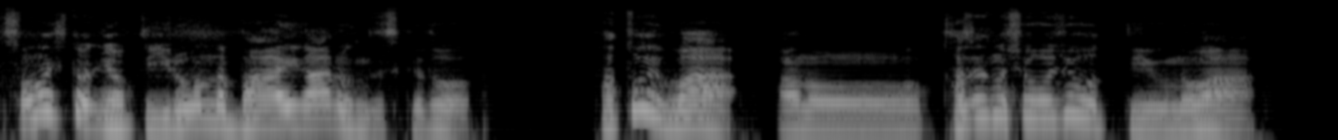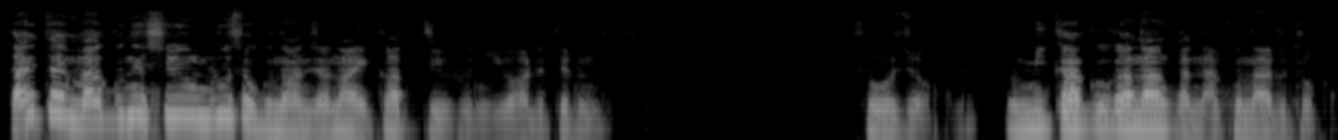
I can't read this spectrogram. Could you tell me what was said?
その人によっていろんな場合があるんですけど、例えば、あのー、風邪の症状っていうのは、大体マグネシウム不足なんじゃないかっていうふうに言われてるんですよ。症状がね。味覚がなんかなくなるとか、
